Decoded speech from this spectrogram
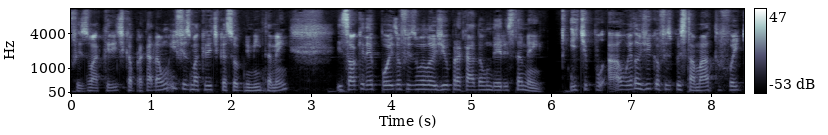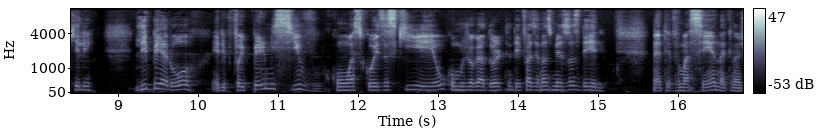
fiz uma crítica para cada um e fiz uma crítica sobre mim também. E só que depois eu fiz um elogio para cada um deles também. E, tipo, o elogio que eu fiz pro Stamato foi que ele liberou, ele foi permissivo com as coisas que eu, como jogador, tentei fazer nas mesas dele. Né, teve uma cena que nós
